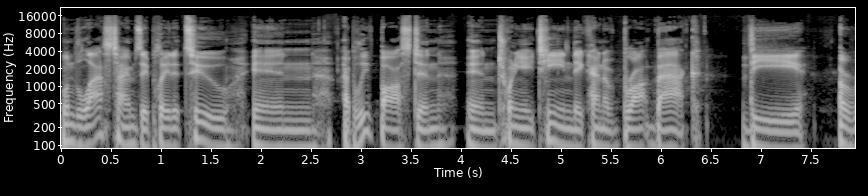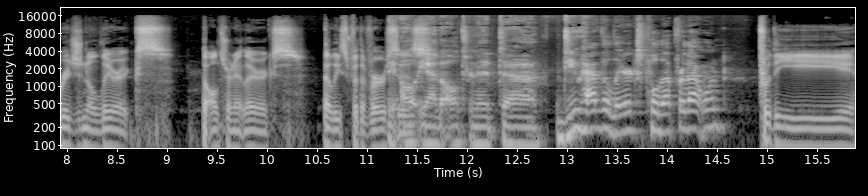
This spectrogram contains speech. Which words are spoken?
one of the last times they played it too in I believe Boston in 2018, they kind of brought back the original lyrics, the alternate lyrics, at least for the verses. oh yeah, the alternate. Uh, do you have the lyrics pulled up for that one? For the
